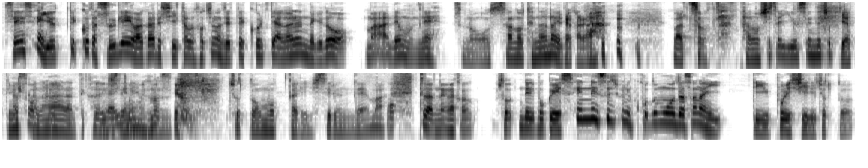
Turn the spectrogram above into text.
先生が言ってくことはすげえわかるし、多分そっちの絶対クオリティ上がるんだけど、まあでもね、そのおっさんの手習いだから、まあそのた楽しさ優先でちょっとやってみようかな、なんて感じでね。思いますよ。ちょっと思ったりしてるんで、まあお、ただね、なんか、そう、で、僕 SNS 上に子供を出さないっていうポリシーでちょっと、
